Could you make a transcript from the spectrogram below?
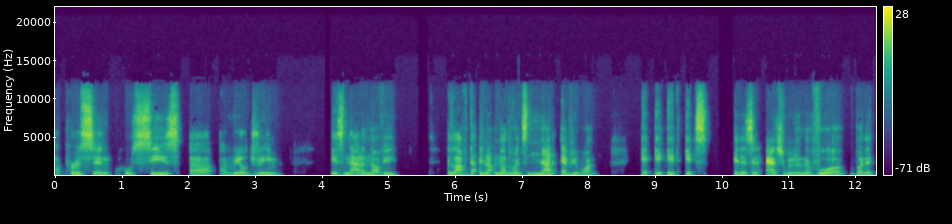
a person who sees a, a real dream is not a navi. In other words, not everyone. It, it, it's it is an attribute of nevuah, but it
